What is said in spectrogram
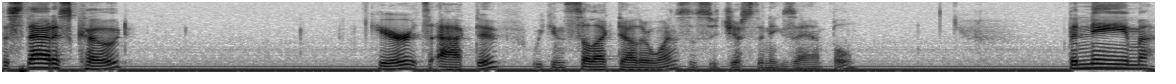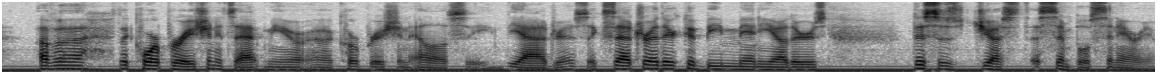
The status code, here it's active. We can select other ones. This is just an example. The name of uh, the corporation, it's Acme uh, Corporation LLC, the address, etc. There could be many others. This is just a simple scenario.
